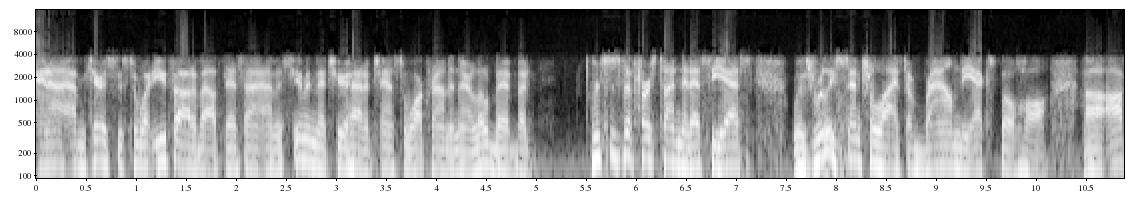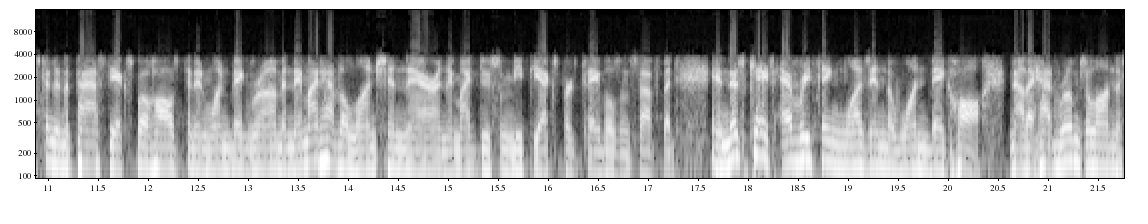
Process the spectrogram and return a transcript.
and I, I'm curious as to what you thought about this. I, I'm assuming that you had a chance to walk around in there a little bit, but this is the first time that SES was really centralized around the expo hall. Uh, often in the past, the expo hall's been in one big room, and they might have the lunch in there, and they might do some meet the expert tables and stuff. But in this case, everything was in the one big hall. Now they had rooms along the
